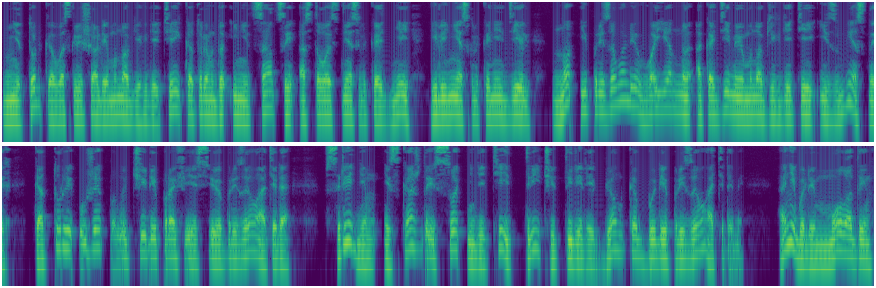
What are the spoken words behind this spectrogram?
не только воскрешали многих детей, которым до инициации осталось несколько дней или несколько недель, но и призывали в военную академию многих детей из местных, которые уже получили профессию призывателя – в среднем из каждой сотни детей 3-4 ребенка были призывателями. Они были молоды,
